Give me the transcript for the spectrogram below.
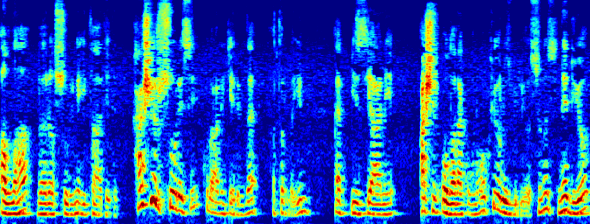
Allah'a ve Resulüne itaat edin. Haşr suresi Kur'an-ı Kerim'de hatırlayın. Hep biz yani aşır olarak onu okuyoruz biliyorsunuz. Ne diyor?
